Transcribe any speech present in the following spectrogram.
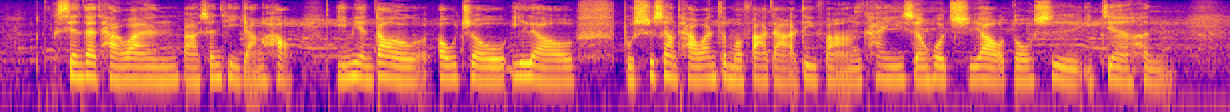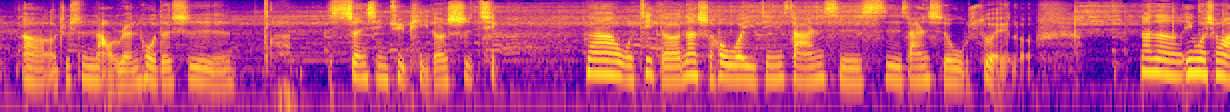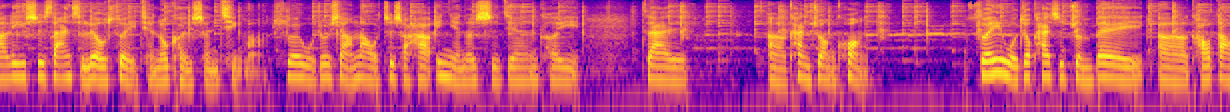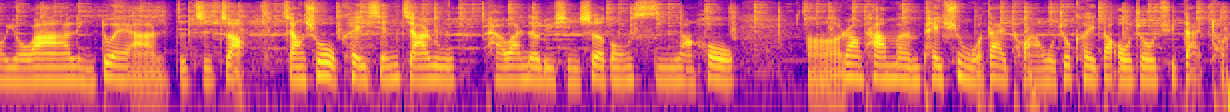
先在台湾把身体养好，以免到欧洲医疗不是像台湾这么发达的地方，看医生或吃药都是一件很呃，就是恼人或者是身心俱疲的事情。那我记得那时候我已经三十四、三十五岁了。那呢，因为匈牙利是三十六岁以前都可以申请嘛，所以我就想，那我至少还有一年的时间可以在呃看状况。所以我就开始准备呃考导游啊、领队啊的执照，想说我可以先加入台湾的旅行社公司，然后呃让他们培训我带团，我就可以到欧洲去带团。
